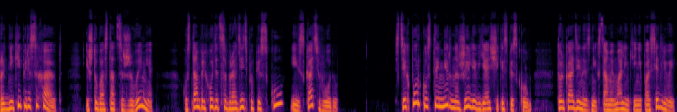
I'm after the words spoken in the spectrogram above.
родники пересыхают, и чтобы остаться живыми, кустам приходится бродить по песку и искать воду. С тех пор кусты мирно жили в ящике с песком. Только один из них, самый маленький и непоседливый,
